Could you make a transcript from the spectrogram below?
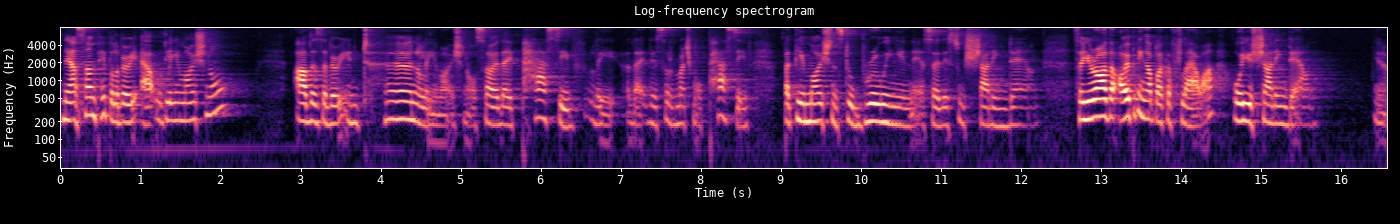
Now, some people are very outwardly emotional, Others are very internally emotional, so they passively, they, they're sort of much more passive, but the emotion's still brewing in there, so they're still shutting down. So you're either opening up like a flower or you're shutting down, you know,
